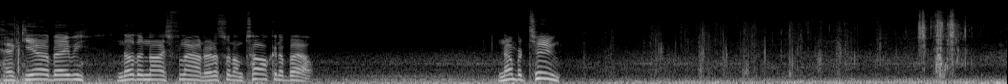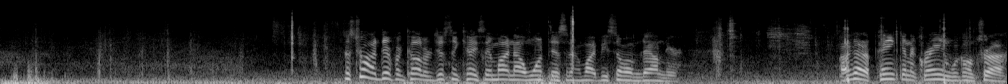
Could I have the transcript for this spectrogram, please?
Heck yeah, baby. Another nice flounder. That's what I'm talking about. Number two. Let's try a different color just in case they might not want this and there might be some of them down there. I got a pink and a green we're gonna try.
